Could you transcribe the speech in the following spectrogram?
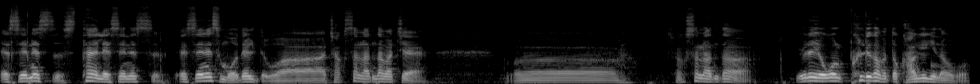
SNS 스타일 SNS SNS 모델들. 와 작살난다 맞지? 와 작살난다. 요래 요걸 클릭하면 또 가격이 나오고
